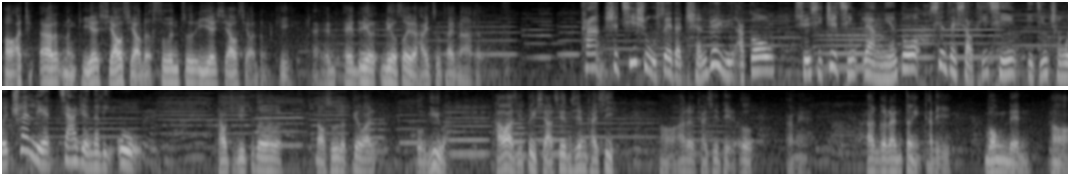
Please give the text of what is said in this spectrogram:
哦啊啊两支诶小小的四分之一诶小小两支，六六岁的孩子在哪的。他是七十五岁的陈瑞云阿公，学习制琴两年多，现在小提琴已经成为串联家人的礼物。头一个叫做老师就叫我学友啊，头也是对小星星开始，哦，啊，就开始伫学安尼，啊，搁咱等于家己蒙练，哦，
